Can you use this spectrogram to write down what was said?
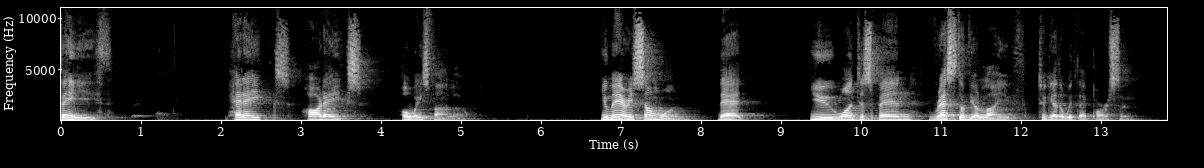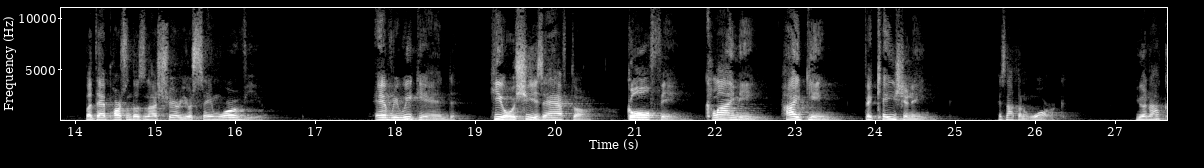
faith, headaches, heartaches always follow. You marry someone that you want to spend rest of your life together with that person, but that person does not share your same worldview every weekend he or she is after golfing, climbing, hiking, vacationing, it's not going to work. You're not,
